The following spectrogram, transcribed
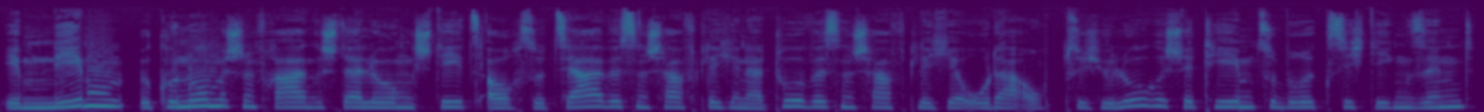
Eben neben ökonomischen Fragestellungen stets auch sozialwissenschaftliche, naturwissenschaftliche oder auch psychologische Themen zu berücksichtigen sind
